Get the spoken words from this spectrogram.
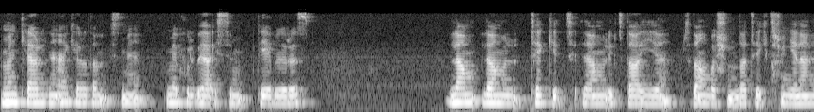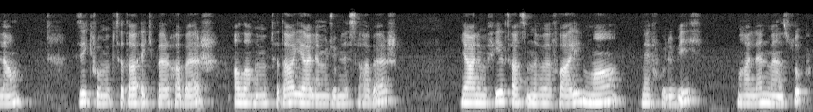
Münker yine enkerden ismi meful veya isim diyebiliriz. Lam, lamül tekit, lamül iftidaiye. İptidanın başında tekit için gelen lam. Zikru müpteda, ekber haber. Allahu müpteda, ya'lemu cümlesi haber. Ya'lemu fiil, tasımlı ve fail, ma mefulü bih, mahallen mensup.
